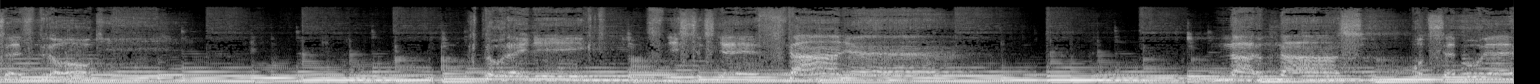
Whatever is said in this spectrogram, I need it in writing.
przez drogi Której nikt zniszczyć nie jest w stanie. Naród nasz potrzebuje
